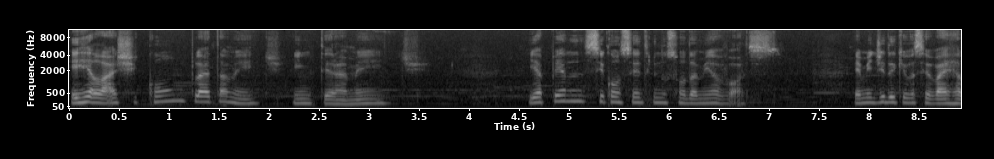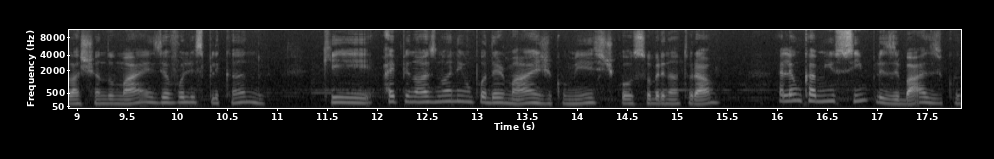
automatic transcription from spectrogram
e relaxe completamente, inteiramente. E apenas se concentre no som da minha voz. E à medida que você vai relaxando mais, eu vou lhe explicando que a hipnose não é nenhum poder mágico, místico ou sobrenatural. Ela é um caminho simples e básico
